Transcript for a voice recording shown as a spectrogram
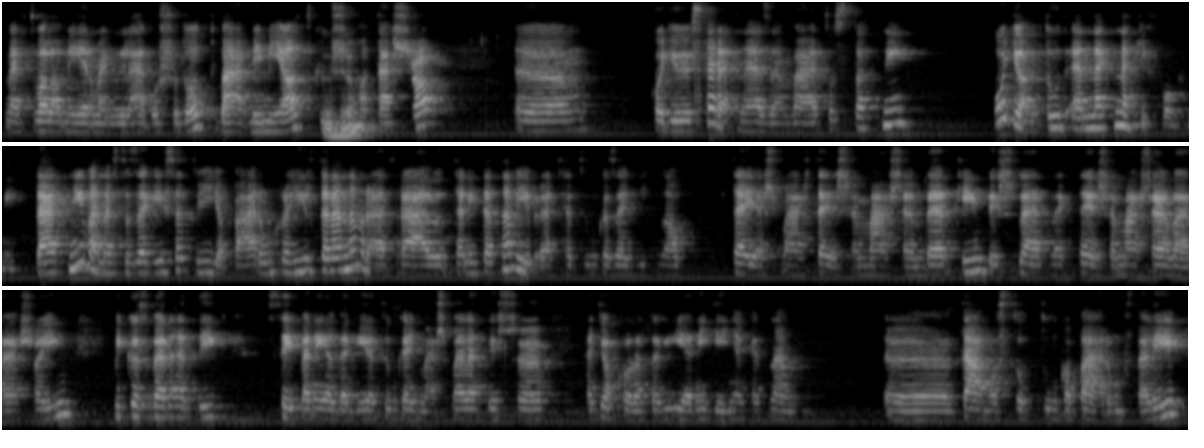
mert valamiért megvilágosodott, bármi miatt, külső uh-huh. hatásra, hogy ő szeretne ezen változtatni, hogyan tud ennek nekifogni. Tehát nyilván ezt az egészet így a párunkra hirtelen nem lehet ráönteni, tehát nem ébredhetünk az egyik nap teljes más, teljesen más emberként, és lehetnek teljesen más elvárásaink, miközben eddig szépen éldegéltünk egymás mellett, és hát gyakorlatilag ilyen igényeket nem támasztottunk a párunk felé,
